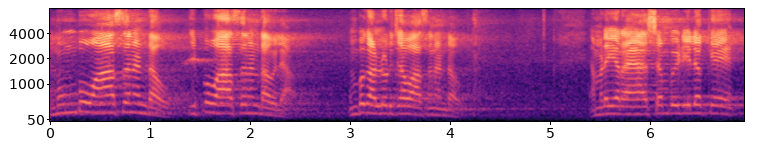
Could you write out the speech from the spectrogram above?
മുമ്പ് വാസന ഉണ്ടാവും. ഇപ്പോൾ വാസന ഉണ്ടാവില്ല. മുമ്പ് കള്ളുടിച്ചാൽ വാസന ഉണ്ടാവും. നമ്മൾ ഈ റേഷൻ പീടിയിലൊക്കെ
